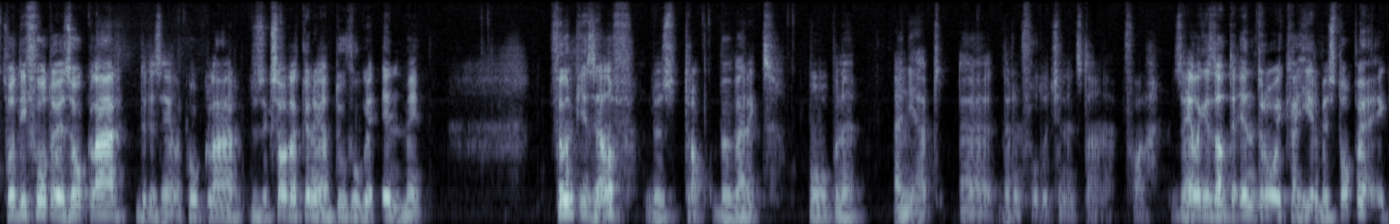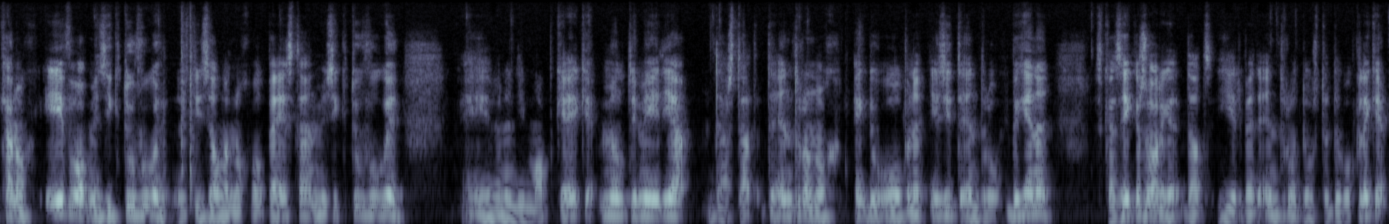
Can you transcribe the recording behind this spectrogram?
Zo, die foto is ook klaar. Dit is eigenlijk ook klaar. Dus ik zou dat kunnen gaan toevoegen in mijn filmpje zelf, dus trap bewerkt, openen en je hebt uh, er een fotootje in staan. Voilà. Dus eigenlijk is dat de intro. Ik ga hierbij stoppen. Ik ga nog even wat muziek toevoegen. Dus die zal er nog wel bij staan. Muziek toevoegen. Even in die map kijken. Multimedia. Daar staat de intro nog. Ik doe openen. Je ziet de intro beginnen. Dus ik ga zeker zorgen dat hier bij de intro door te dubbelklikken.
